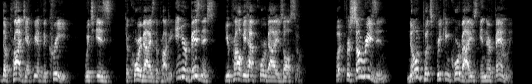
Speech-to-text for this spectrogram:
the project we have the creed, which is the core values of the project. In your business, you probably have core values also, but for some reason, no one puts freaking core values in their family.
